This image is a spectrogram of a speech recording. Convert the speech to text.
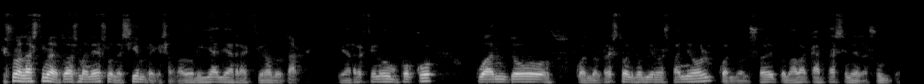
Es una lástima de todas maneras lo de siempre, que Salvador Illa ya ha reaccionado tarde. Y ha reaccionado un poco cuando, cuando el resto del gobierno español, cuando el PSOE tomaba cartas en el asunto.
